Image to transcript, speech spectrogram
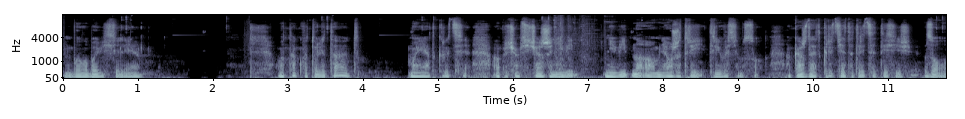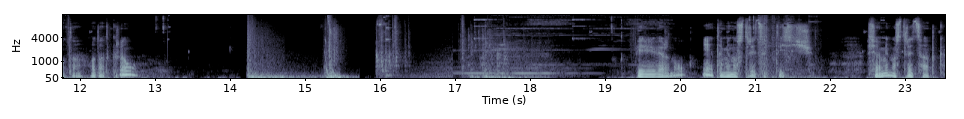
Было бы веселее. Вот так вот улетают мои открытия. А причем сейчас же не, вид не видно, а у меня уже 3, 3 800. А каждое открытие это 30 тысяч золота. Вот открыл, перевернул. И это минус 30 тысяч. Все, минус тридцатка.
